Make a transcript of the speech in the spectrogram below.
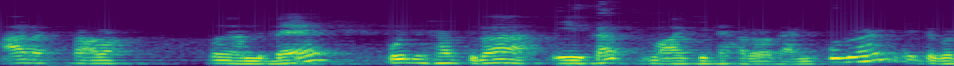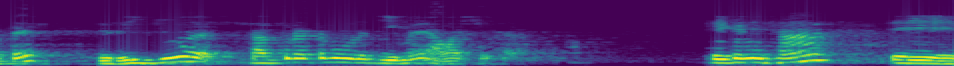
ආරක්ෂාවක් හොයන්න බෑ. පොඩි සතුරා ඒකත් වාචිත හරව ගන්න පුළුවන්. එතකොට ඍජුව සතුරට මුණ දීමයි අවශ්‍ය කරන්නේ. ඒක නිසා ඒ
